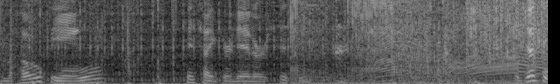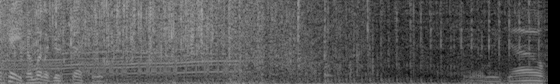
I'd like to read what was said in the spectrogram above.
I'm hoping Hitchhiker did or Sissy. But just in case, I'm gonna go check it. There we go.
